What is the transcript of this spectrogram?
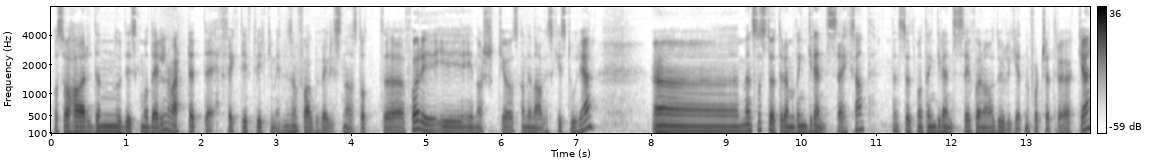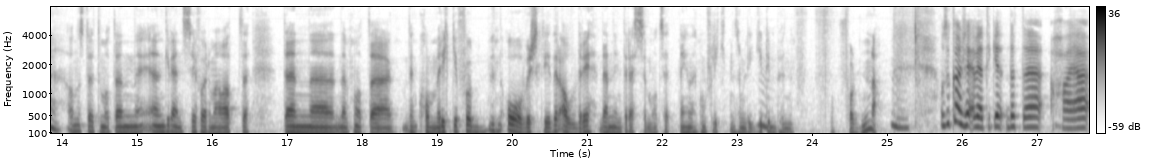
Og så har den nordiske modellen vært et effektivt virkemiddel som fagbevegelsen har stått uh, for i, i, i, norsk og skandinavisk historie. Men så støter det mot en grense. ikke sant? Den støter mot en grense i form av at ulikheten fortsetter å øke. Og den støter mot en, en grense i form av at den, eh, den, måte, den kommer ikke for, den overskrider aldri den interessemotsetningen, den konflikten som ligger til bunn for, for den. Mm. Og så kanskje, jeg vet ikke, dette har jeg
